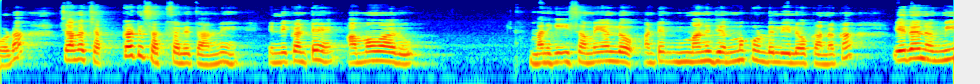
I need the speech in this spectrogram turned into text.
కూడా చాలా చక్కటి సత్ఫలితాన్ని ఎందుకంటే అమ్మవారు మనకి ఈ సమయంలో అంటే మన జన్మ కుండలిలో కనుక ఏదైనా మీ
